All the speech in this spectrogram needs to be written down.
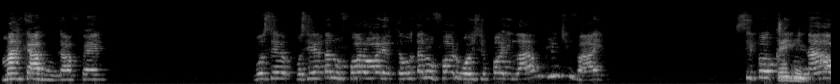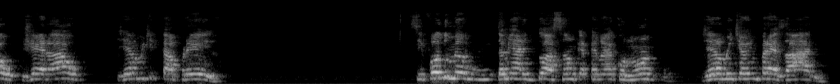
Marcava um café. Você, você já está no fórum, olha, eu vou estar no fórum hoje, você pode ir lá, o cliente vai. Se for Entendi. criminal, geral, geralmente está preso. Se for do meu, da minha área de atuação, que é penal econômico, geralmente é o empresário.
